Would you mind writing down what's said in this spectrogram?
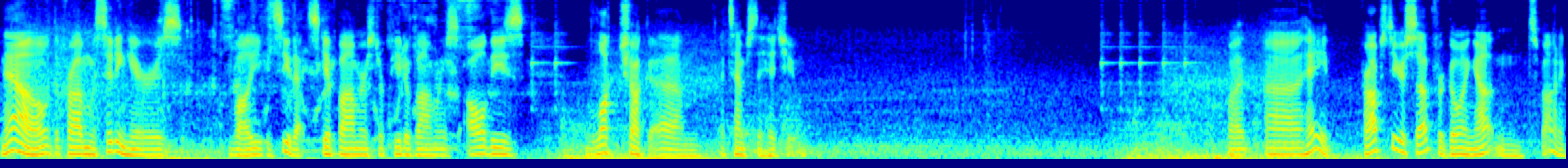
Now, the problem with sitting here is, well, you can see that. Skip bombers, torpedo bombers, all these luck chuck um, attempts to hit you. But, uh, hey, props to your sub for going out and spotting.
